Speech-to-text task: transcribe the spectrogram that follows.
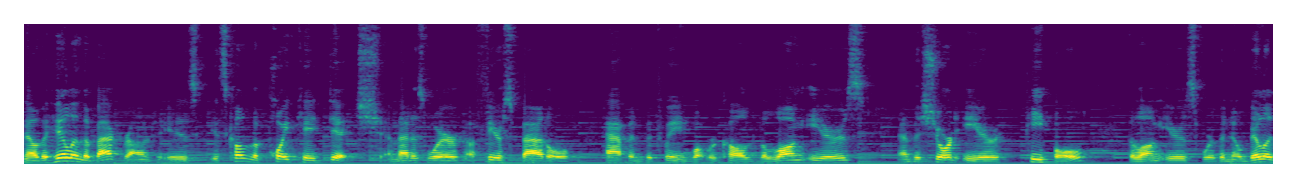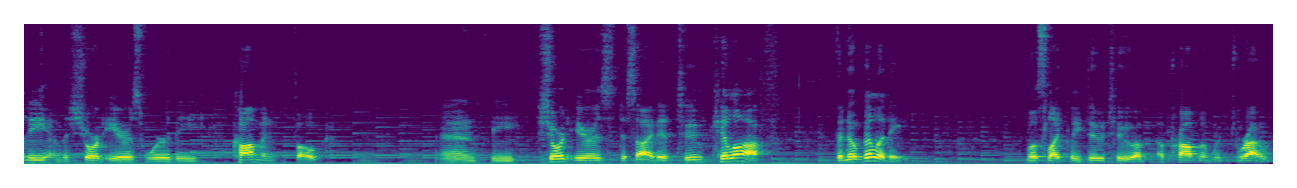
Now the hill in the background is it's called the Poike Ditch and that is where a fierce battle happened between what were called the Long Ears and the short ear people. The long ears were the nobility and the short ears were the common folk. And the short ears decided to kill off the nobility, most likely due to a, a problem with drought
